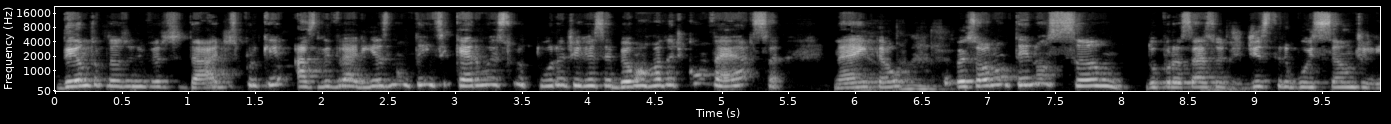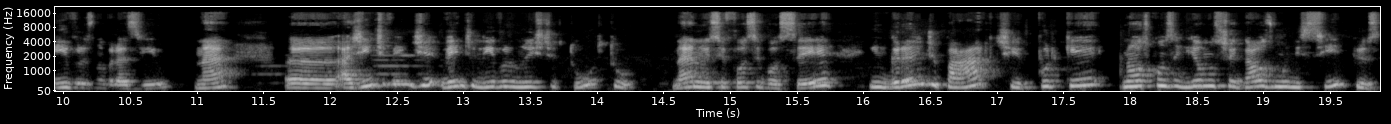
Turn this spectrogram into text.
dentro das universidades, porque as livrarias não têm sequer uma estrutura de receber uma roda de conversa, né? Então, o pessoal não tem noção do processo de distribuição de livros no Brasil, né? Uh, a gente vende, vende livro no Instituto, né, no Se Fosse Você, em grande parte porque nós conseguíamos chegar aos municípios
